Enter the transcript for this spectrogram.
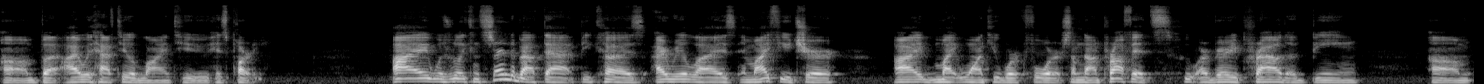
um, but I would have to align to his party. I was really concerned about that because I realized in my future, I might want to work for some nonprofits who are very proud of being um,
